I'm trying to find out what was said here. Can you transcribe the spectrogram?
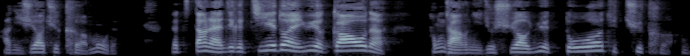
啊，你需要去渴慕的。那当然，这个阶段越高呢，通常你就需要越多的去渴慕。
